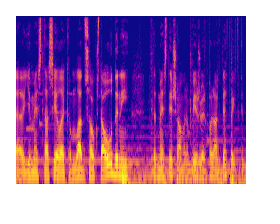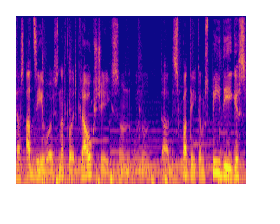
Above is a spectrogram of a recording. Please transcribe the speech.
Ja mēs tās ieliekam ledus augstā ūdenī, tad mēs tiešām varam bieži vien panākt efektu, ka tās atdzīvojas un atkal ir kraukšķīgas un, un, un tādas patīkamas, spīdīgas.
